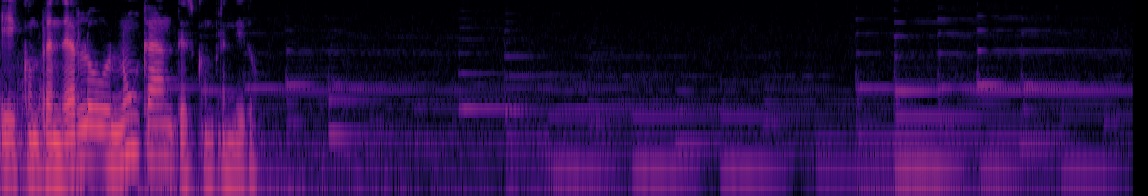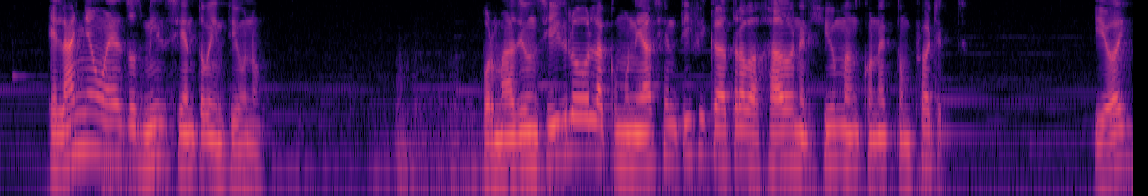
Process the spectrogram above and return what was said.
y comprenderlo nunca antes comprendido. El año es 2121. Por más de un siglo, la comunidad científica ha trabajado en el Human Connectome Project. Y hoy,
